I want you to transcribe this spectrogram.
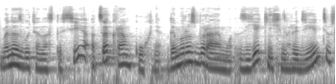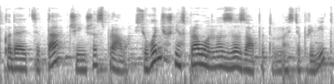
Мене звуть Анастасія, а це Крем Кухня, де ми розбираємо, з яких інгредієнтів складається та чи інша справа. Сьогоднішня справа у нас за запитом. Настя, привіт!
